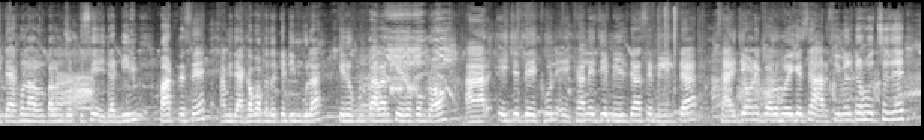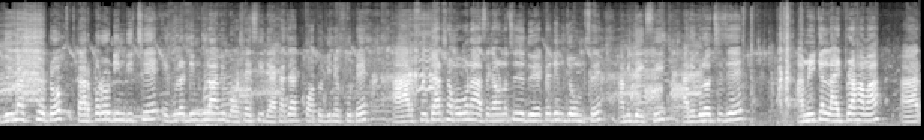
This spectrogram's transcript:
এটা এখন লালন পালন করতেছে, এটা ডিম পারতেছে আমি দেখাবো আপনাদেরকে ডিমগুলা, কীরকম কালার, কীরকম রং। আর এই যে দেখুন, এখানে যে মেলটা আছে মেলটা সাইজে অনেক বড় হয়ে গেছে। আর ফিমেলটা হচ্ছে যে দুই মাস ছোট, তারপরেও ডিম দিচ্ছে। এগুলা ডিমগুলো আমি বসাইছি, দেখা যাক কতদিনে ফুটে। আর ফুটার সম্ভাবনা আছে, কারণ হচ্ছে যে দুই একটা ডিম জমছে, আমি দেখছি। আর এগুলো হচ্ছে যে আমেরিকান লাইট ব্রাহামা আর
